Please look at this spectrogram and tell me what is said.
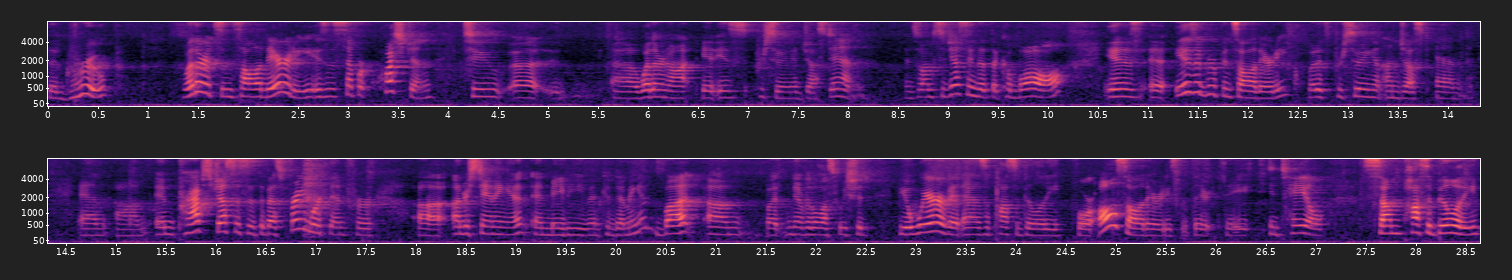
the group, whether it's in solidarity, is a separate question to uh, uh, whether or not it is pursuing a just end. And so I'm suggesting that the cabal is, uh, is a group in solidarity, but it's pursuing an unjust end. And, um, and perhaps justice is the best framework then for uh, understanding it and maybe even condemning it, but, um, but nevertheless, we should be aware of it as a possibility for all solidarities that they, they entail some possibility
